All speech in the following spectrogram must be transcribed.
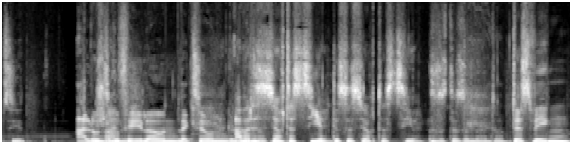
sie all unsere. Fehler und Lektionen gelernt aber das ist ja haben. auch das Ziel. Das ist ja auch das Ziel. Das ist der Sinn dahinter. Deswegen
